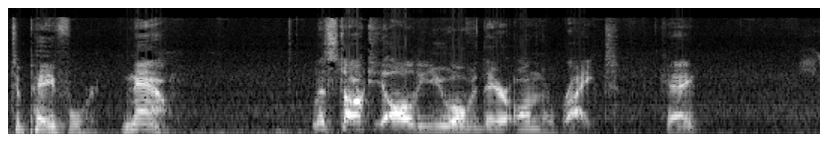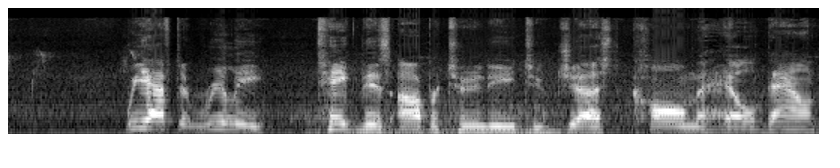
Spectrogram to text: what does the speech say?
to pay for it. Now, let's talk to all of you over there on the right, okay? We have to really take this opportunity to just calm the hell down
